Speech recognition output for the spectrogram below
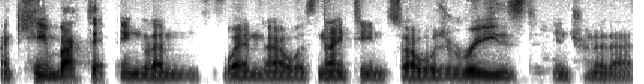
and came back to England when I was 19. So I was raised in Trinidad.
